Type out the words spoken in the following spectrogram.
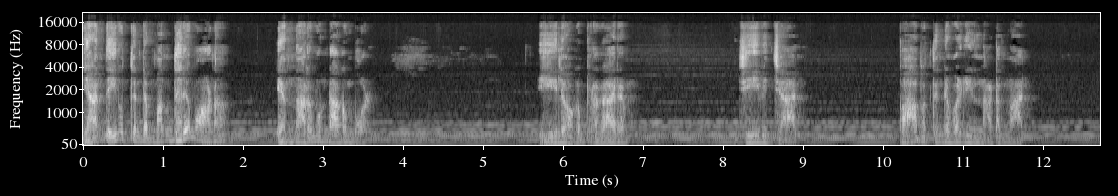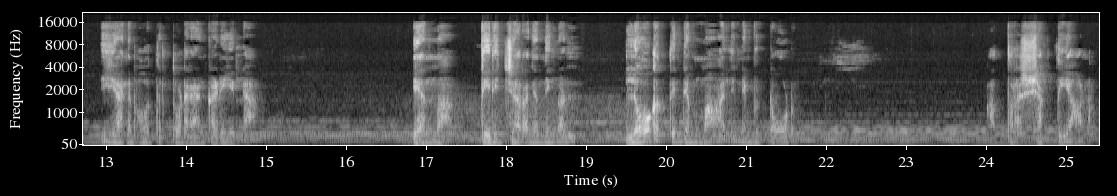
ഞാൻ ദൈവത്തിന്റെ മന്ദിരമാണ് എന്ന അറിവുണ്ടാകുമ്പോൾ ഈ ലോകപ്രകാരം ജീവിച്ചാൽ പാപത്തിന്റെ വഴിയിൽ നടന്നാൽ ഈ അനുഭവത്തിൽ തുടരാൻ കഴിയില്ല. എന്ന് തിരിച്ചറിഞ്ഞ് നിങ്ങൾ ലോകത്തിന്റെ മാലിന്യം വിട്ടോടും. അത്ര ശക്തിയാണ്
